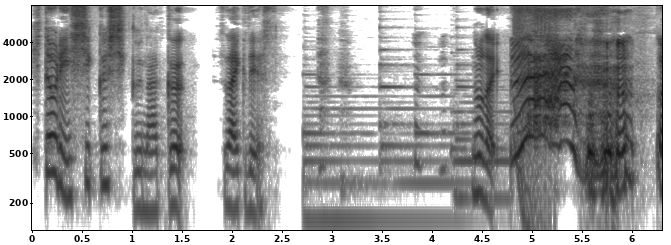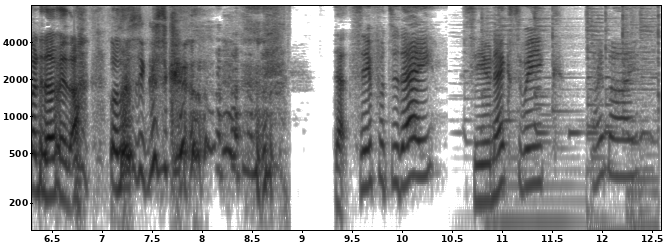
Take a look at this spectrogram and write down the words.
一人しくしく泣く。like this no like。これダメだ。このしくしく。That's it for today. See you next week. Bye bye.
